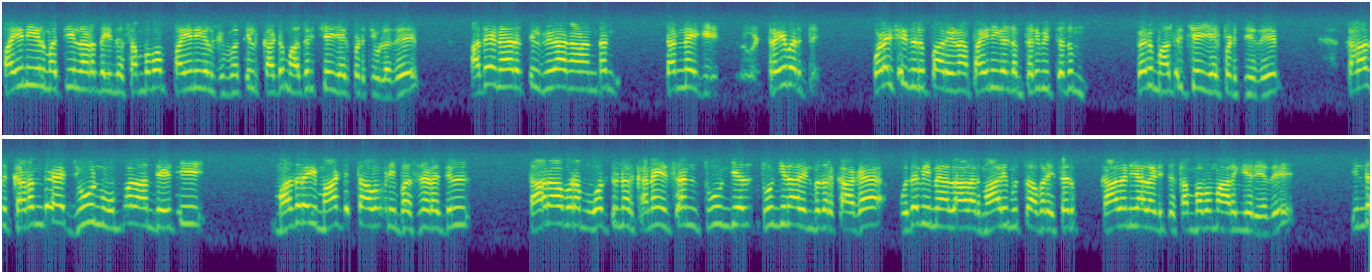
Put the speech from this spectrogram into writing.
பயணிகள் மத்தியில் நடந்த இந்த சம்பவம் பயணிகளுக்கு மத்தியில் கடும் அதிர்ச்சியை ஏற்படுத்தியுள்ளது. அதே நேரத்தில் விவேகானந்தன் தன்னை டிரைவர் கொலை செய்திருப்பார் என பயணிகளிடம் தெரிவித்ததும் பெரும் அதிர்ச்சியை ஏற்படுத்தியது. கடந்த ஜூன் ஒன்பதாம் தேதி மதுரை மாட்டுத்தாவணி பஸ் நிலையத்தில் தாராபுரம் ஓட்டுநர் கணேசன் தூங்கிய தூங்கினார் என்பதற்காக உதவி மேலாளர் மாரிமுத்து அவரை செரு காலனியால் அடித்த சம்பவம் அரங்கேறியது. இந்த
